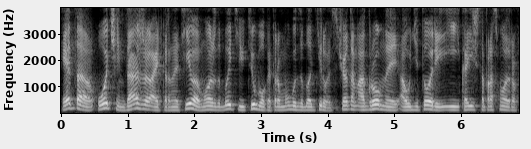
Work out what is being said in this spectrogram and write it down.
это очень даже альтернатива может быть YouTube, который могут заблокировать. С учетом огромной аудитории и количества просмотров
